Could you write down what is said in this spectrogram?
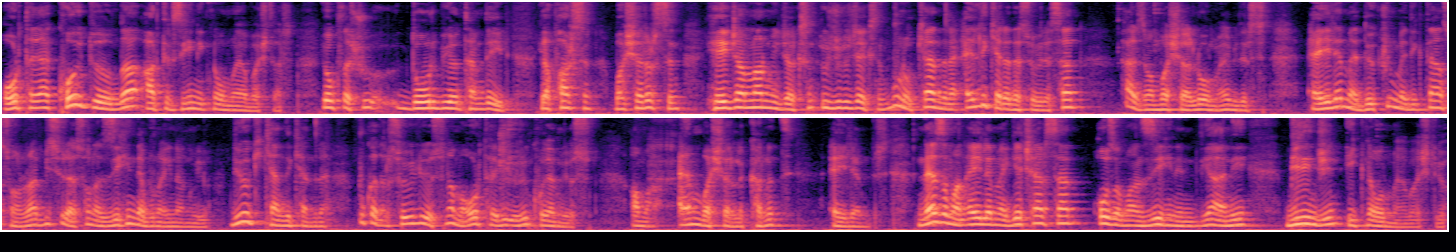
ortaya koyduğunda artık zihin ikna olmaya başlar. Yoksa şu doğru bir yöntem değil. Yaparsın, başarırsın, heyecanlanmayacaksın, üzüleceksin. Bunu kendine 50 kere de söylesen her zaman başarılı olmayabilirsin. Eyleme dökülmedikten sonra bir süre sonra zihin de buna inanmıyor. Diyor ki kendi kendine bu kadar söylüyorsun ama ortaya bir ürün koyamıyorsun. Ama en başarılı kanıt eylemdir. Ne zaman eyleme geçersen o zaman zihnin yani bilincin ikna olmaya başlıyor.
